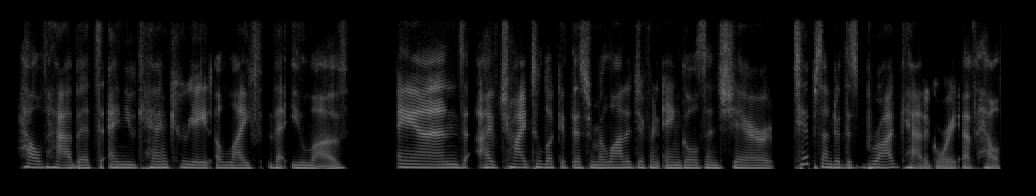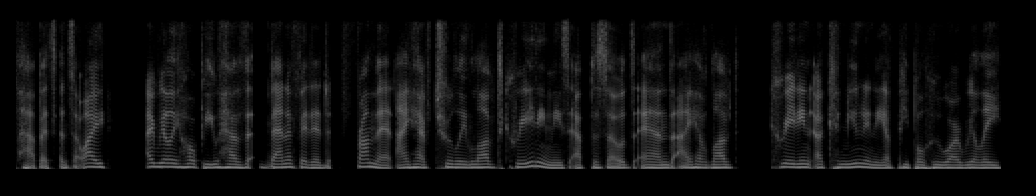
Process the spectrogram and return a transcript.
health habits and you can create a life that you love and I've tried to look at this from a lot of different angles and share tips under this broad category of health habits and so I I really hope you have benefited from it. I have truly loved creating these episodes and I have loved creating a community of people who are really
